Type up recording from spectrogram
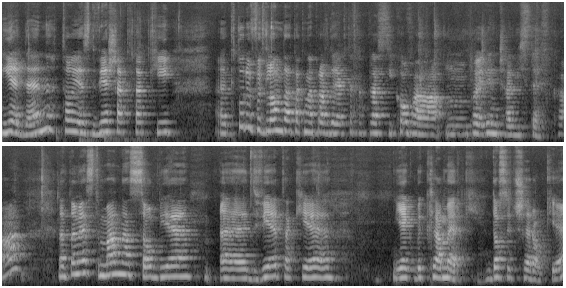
Jeden to jest wieszak taki, e, który wygląda tak naprawdę jak taka plastikowa mm, pojedyncza listewka. Natomiast ma na sobie e, dwie takie jakby klamerki, dosyć szerokie.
